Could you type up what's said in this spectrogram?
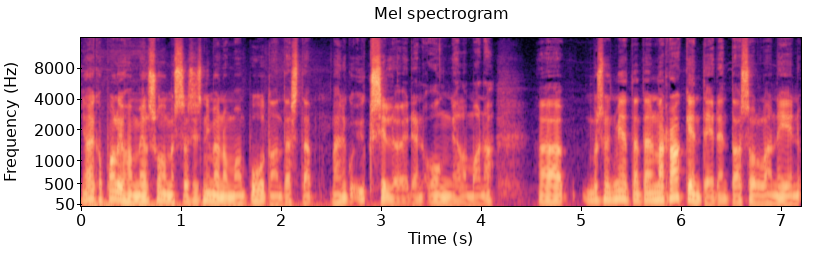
Ja aika paljonhan meillä Suomessa siis nimenomaan puhutaan tästä vähän niin kuin yksilöiden ongelmana. Ää, jos nyt mietitään tämän rakenteiden tasolla, niin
